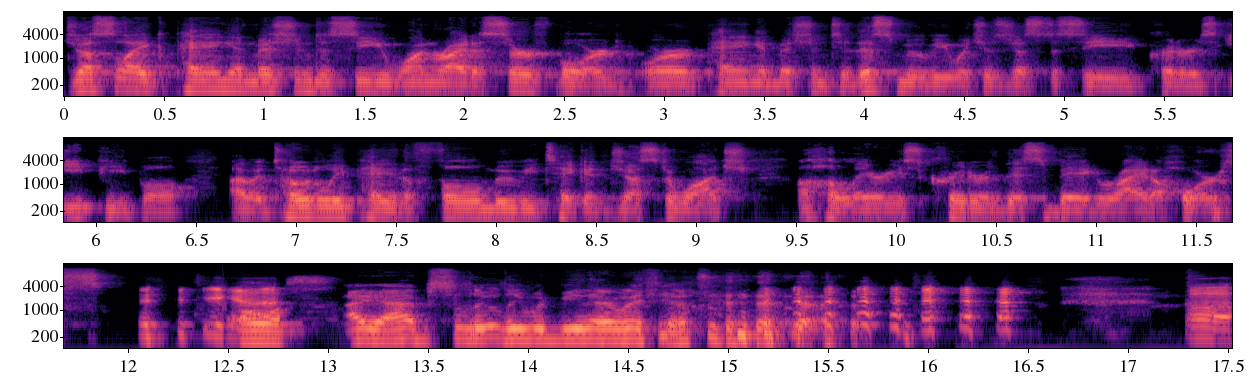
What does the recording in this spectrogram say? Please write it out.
Just like paying admission to see one ride a surfboard, or paying admission to this movie, which is just to see critters eat people, I would totally pay the full movie ticket just to watch a hilarious critter this big ride a horse. yes. Oh, I absolutely would be there with you. uh,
